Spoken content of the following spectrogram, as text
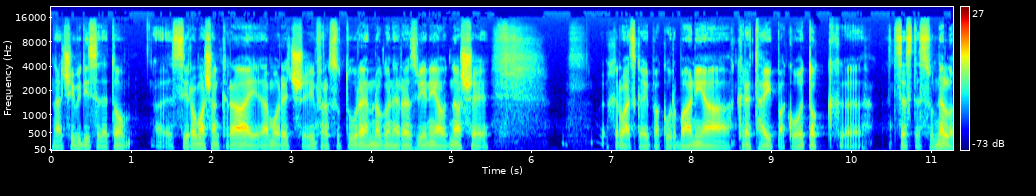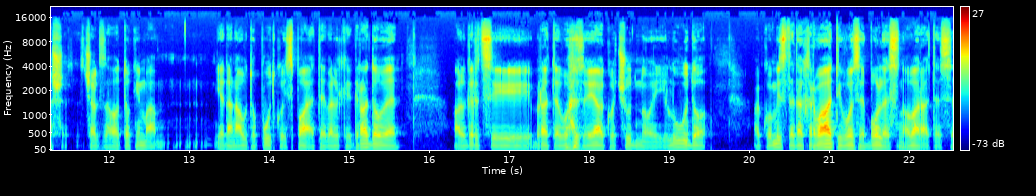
Znači vidi se da je to e, siromašan kraj, ja reći infrastruktura je mnogo nerazvijenija od naše. Hrvatska je ipak urbanija, Kreta je ipak otok, ceste su neloše, čak za otok ima jedan autoput koji spaja te velike gradove, ali Grci, brate, voze jako čudno i ludo. Ako mislite da Hrvati voze bolesno, varate se,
